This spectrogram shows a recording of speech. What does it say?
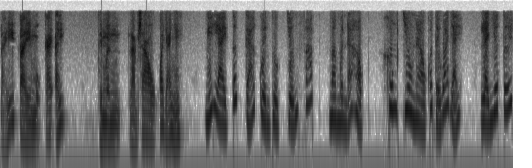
đẩy tay một cái ấy thì mình làm sao quá giải nhỉ? Nghĩ lại tất cả quyền thuộc chưởng pháp mà mình đã học không chiêu nào có thể quá giải. Lại nhớ tới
